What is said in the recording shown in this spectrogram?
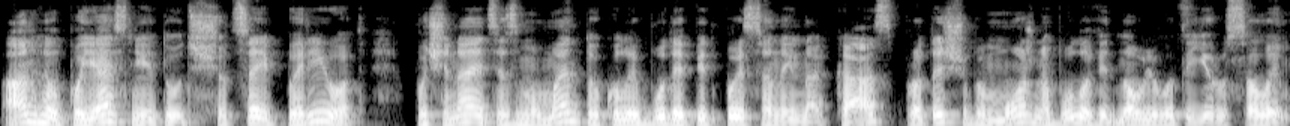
Ангел пояснює тут, що цей період починається з моменту, коли буде підписаний наказ про те, щоб можна було відновлювати Єрусалим.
